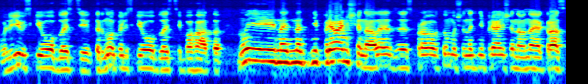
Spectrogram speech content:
в Львівській області, в Тернопільській області багато. Ну і на, на Дніпрянщина, але е, справа в тому, що на Дніпрянщина вона якраз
